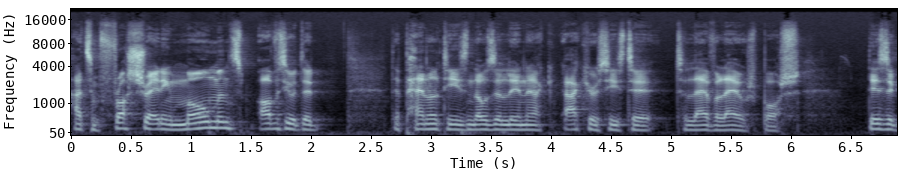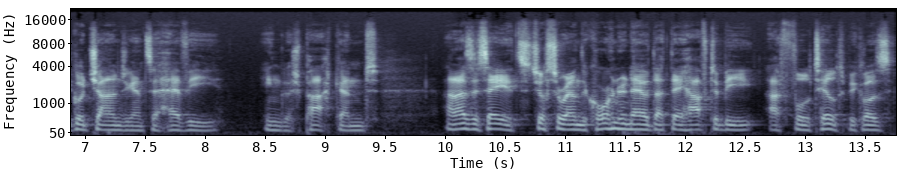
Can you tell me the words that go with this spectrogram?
had some frustrating moments, obviously with the the penalties and those little inaccuracies to to level out. But this is a good challenge against a heavy English pack, and and as I say, it's just around the corner now that they have to be at full tilt because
